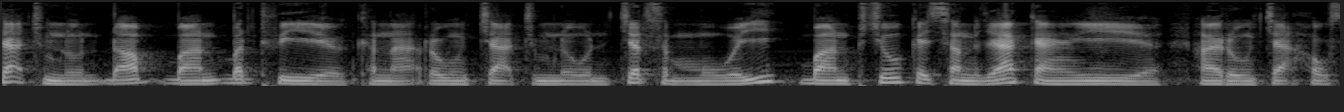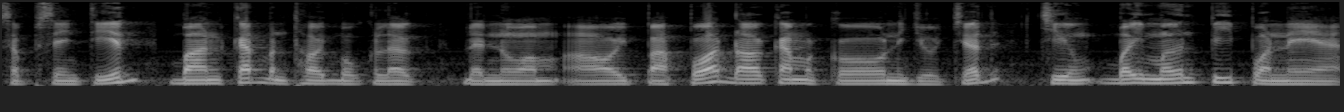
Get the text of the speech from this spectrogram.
ចក្រចំនួន10បានបិទទ្វារខណៈរោងចក្រចំនួន71បានព្យួរកិច្ចសន្យាការងារហើយរោងចក្រ60ផ្សេងទៀតបានកាត់បន្ថយបុគ្គលិកដែលនាំឲ្យប៉ះពាល់ដល់កម្មករនិយោជិត ជាង32000នាក់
